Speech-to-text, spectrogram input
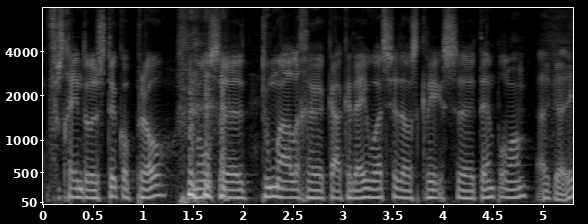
verscheen er een stuk op pro van onze toenmalige KKD-watcher. Dat was Chris uh, Tempelman. Oké.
